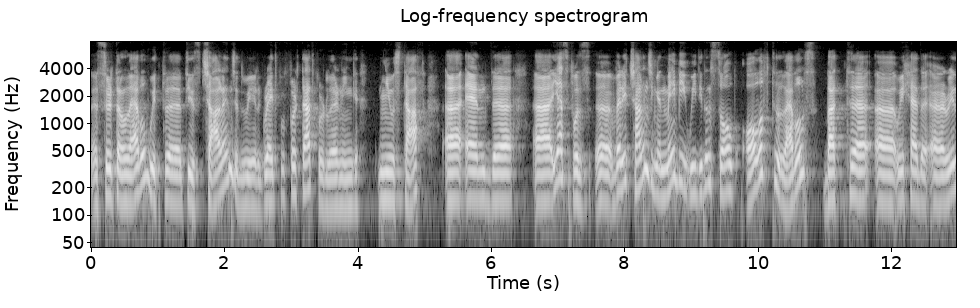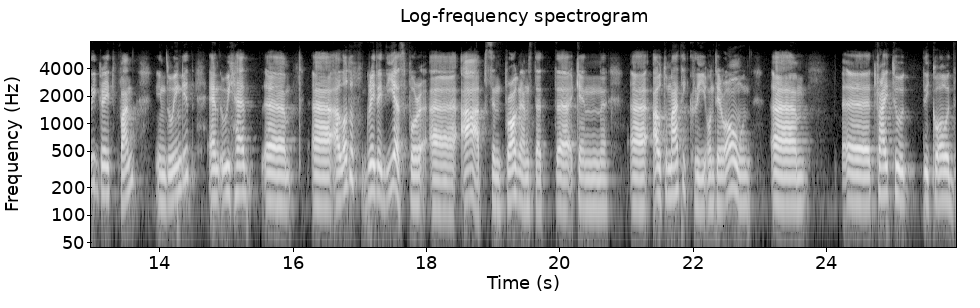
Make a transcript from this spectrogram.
a certain level with this challenge, and we are grateful for that, for learning new stuff. Uh, and uh, uh, yes, it was very challenging, and maybe we didn't solve all of the levels, but we had a, really great fun in doing it, and we had um, a lot of great ideas for apps and programs that can automatically, on their own, um, try to decode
